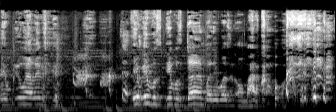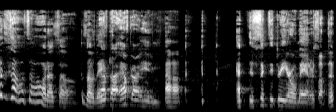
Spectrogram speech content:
it- well, it, it, it was it was done, but it wasn't on my call. so, so hold on. So, so they after I, after I hit him, uh huh. Sixty three year old man or something.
